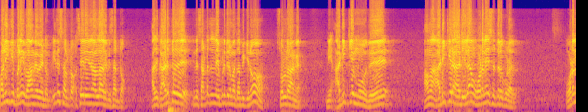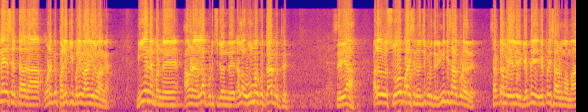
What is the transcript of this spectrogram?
பலிக்கு பலி வாங்க வேண்டும். இது சட்டம். சரி இது நல்லா இருக்கு சட்டம். அதுக்கு அடுத்தது இந்த சட்டத்தில் எப்படி திரும்ப தப்பிக்கணும்? சொல்றாங்க. நீ அடிக்கும் போது அவன் அடிக்கிற அடியெல்லாம் உடனே செத்துடக்கூடாது உடனே செத்தாதான் உனக்கு பலிக்கு பலி வாங்கிடுவாங்க. நீ என்ன பண்ணு? அவனை நல்லா பிடிச்சிட்டு வந்து நல்லா ஊம குத்தா குத்து. சரியா? அல்லது ஒரு ஸ்லோ பாய்சன் வச்சு கொடுத்துரு. இன்னைக்கு சாப்பிடக்கூடாது. சட்டம் அப்படி எழுதிருக்கு எப்படி எப்படி சாப்பிடுமாமா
